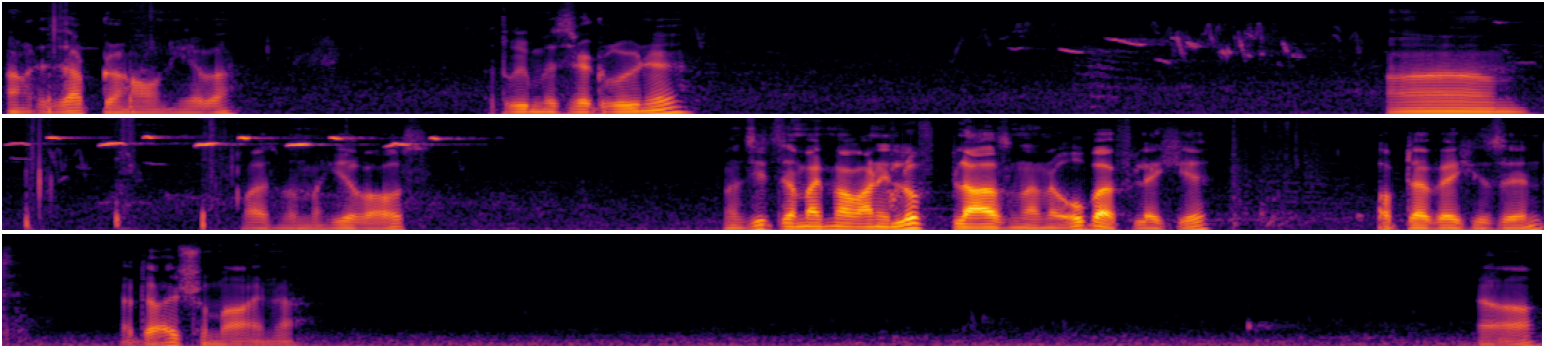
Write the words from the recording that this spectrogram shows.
Ach, ist abgehauen hier, wa? Drüben ist der grüne. Ähm, weisen wir mal hier raus. Man sieht es ja manchmal auch an den Luftblasen an der Oberfläche, ob da welche sind. Na, da ist schon mal einer. Ja.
